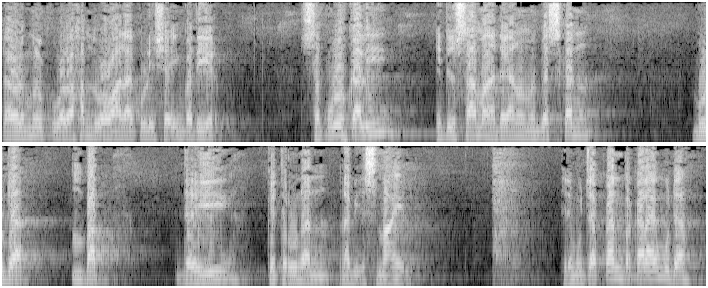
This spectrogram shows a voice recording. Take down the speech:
lahul mulku wal hamdu wa ala kulli syai'in qadir. 10 kali itu sama dengan membebaskan budak empat dari keturunan Nabi Ismail. Jadi mengucapkan perkara yang mudah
